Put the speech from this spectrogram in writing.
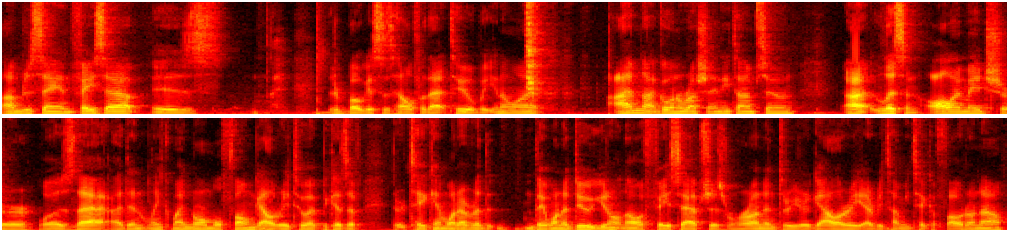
I'm just saying FaceApp is they're bogus as hell for that too. But you know what? I'm not going to Russia anytime soon. Uh, listen, all I made sure was that I didn't link my normal phone gallery to it because if they're taking whatever th- they want to do, you don't know if FaceApp's just running through your gallery every time you take a photo now.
